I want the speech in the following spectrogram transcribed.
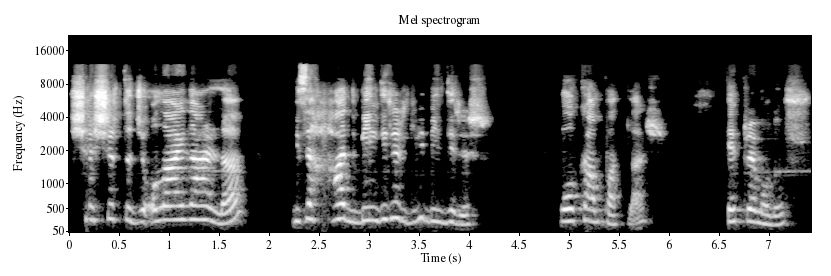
şaşırtıcı olaylarla bize had bildirir gibi bildirir. Volkan patlar, deprem olur.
